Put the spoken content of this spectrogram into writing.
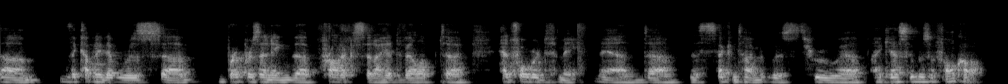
um, the company that was uh, representing the products that I had developed uh, had forwarded to me, and um, the second time it was through, uh, I guess it was a phone call.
